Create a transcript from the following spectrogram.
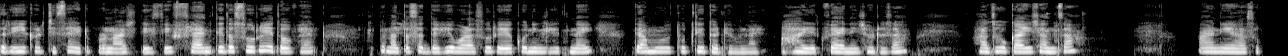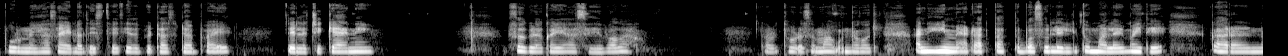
तरी इकडची साईड पूर्ण अशी दिसते. फॅन तिथं सुरू येतो फॅन पण आता सध्या हिवाळा सुरू आहे कोणी घेत नाही. त्यामुळं तो तिथं ठेवला आहे हा एक फॅन आहे छोटासा. हा झोका आहे छानचा आणि असं पूर्ण ह्या साईडला दिसते तिथं पिठाचा डब्बा आहे. तेलाची कॅन आहे. सगळं काही असं आहे बघा. तर थोडंसं मागून दाखवते. आणि ही मॅट आत्ता आत्ता बसवलेली तुम्हालाही माहिती आहे. कारण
